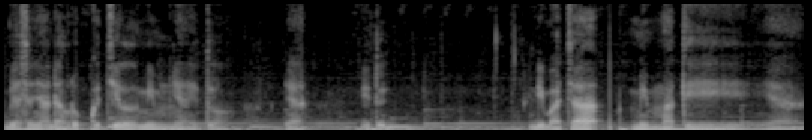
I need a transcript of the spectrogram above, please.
biasanya ada huruf kecil mimnya itu. Ya. Itu dibaca mim mati ya.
